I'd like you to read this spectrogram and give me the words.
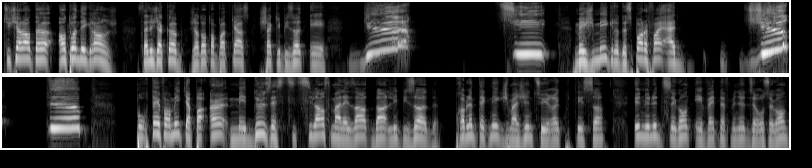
Petit shout-out à Antoine Desgranges. Salut Jacob, j'adore ton podcast. Chaque épisode est. Mais je migre de Spotify à YouTube pour t'informer qu'il n'y a pas un, mais deux estis de silence malaisant dans l'épisode. Problème technique, j'imagine, tu iras écouter ça. 1 minute 10 secondes et 29 minutes 0 secondes.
